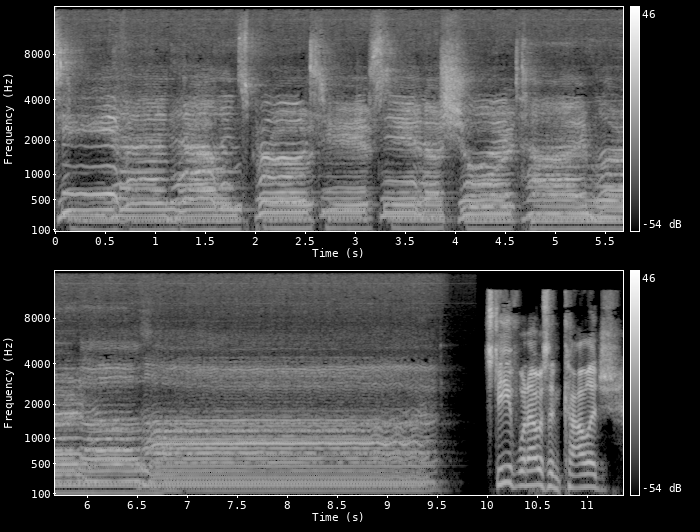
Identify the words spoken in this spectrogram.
Steve and Alan's Pro Tips in a short time. Learn a lot. Steve, when I was in college,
